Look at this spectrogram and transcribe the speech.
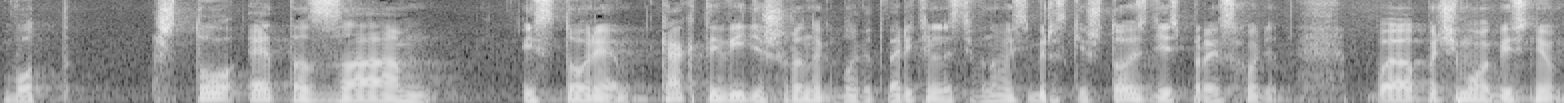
Вот что это за история. Как ты видишь рынок благотворительности в Новосибирске? Что здесь происходит? Почему объясню?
